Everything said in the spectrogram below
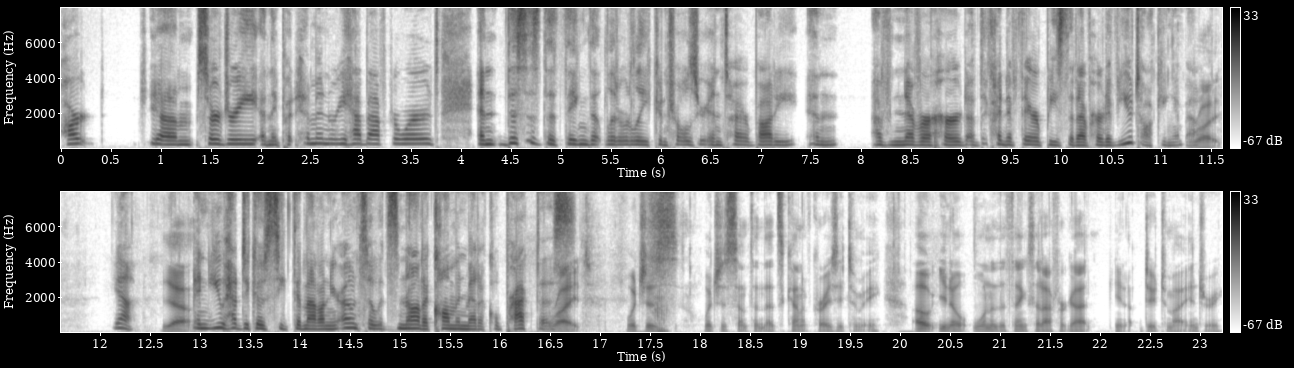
heart um, surgery, and they put him in rehab afterwards. And this is the thing that literally controls your entire body. And I've never heard of the kind of therapies that I've heard of you talking about. right Yeah. Yeah And you had to go seek them out on your own. So it's not a common medical practice. right which is which is something that's kind of crazy to me oh you know one of the things that i forgot you know due to my injury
